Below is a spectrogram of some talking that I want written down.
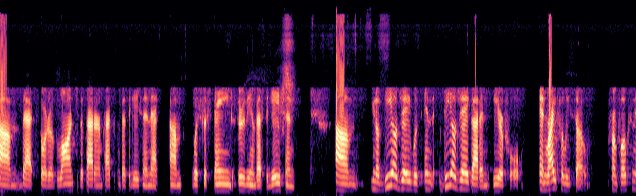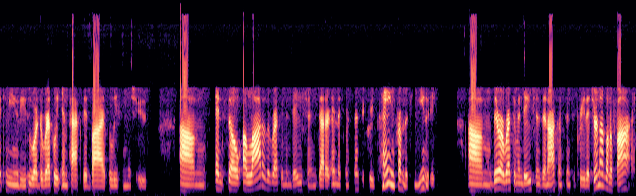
um, that sort of launched the pattern and practice investigation that um, was sustained through the investigation. Um, you know, DOJ was in DOJ got an earful, and rightfully so, from folks in the community who are directly impacted by policing issues. Um, and so, a lot of the recommendations that are in the consent decree came from the community. Um, there are recommendations in our consent decree that you're not going to find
